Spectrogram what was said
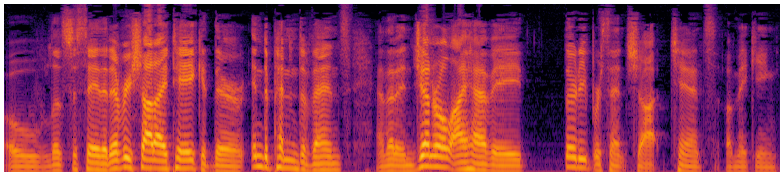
oh, let's just say that every shot I take, they're independent events, and that in general I have a 30% shot chance of making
